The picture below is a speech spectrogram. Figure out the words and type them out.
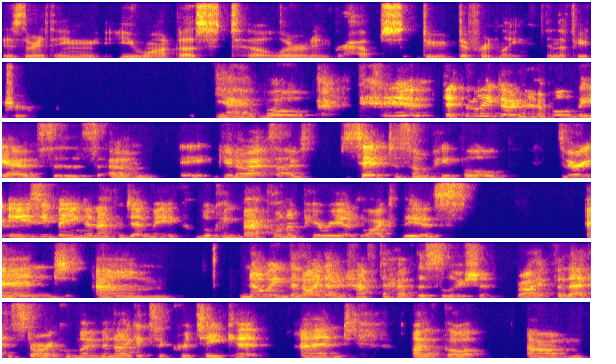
Is there anything you want us to learn and perhaps do differently in the future? Yeah, well, definitely don't have all the answers. Um, you know, as I've said to some people, it's very easy being an academic, looking back on a period like this and um, knowing that I don't have to have the solution, right? For that historical moment, I get to critique it. And I've got, um,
